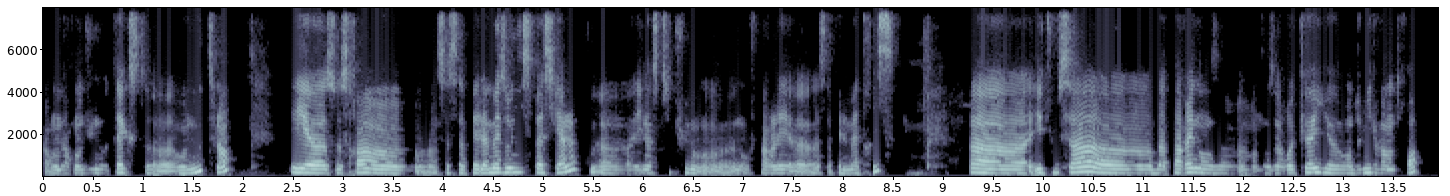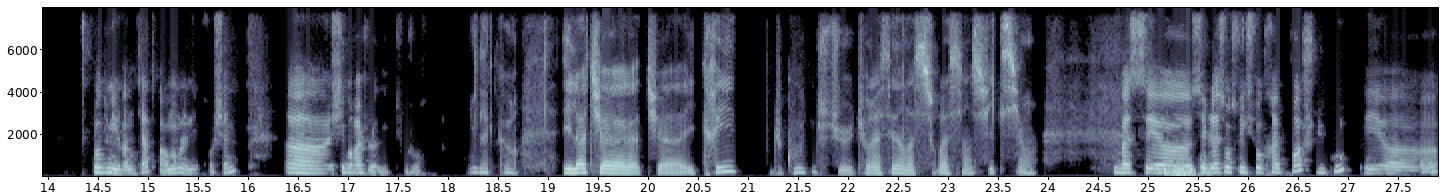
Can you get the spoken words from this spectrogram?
on a, rendu nos textes euh, en août, là. Et euh, ce sera un- ça s'appelle Amazonie spatiale euh, et l'institut dont, dont je parlais euh, s'appelle Matrice. Euh, et tout ça euh, bah, paraît dans un, dans un recueil euh, en 2023, en 2024, pardon, l'année prochaine, euh, chez Bragelonne, toujours. D'accord. Et là, tu as, tu as écrit, du coup, tu, tu restais dans la, sur la science-fiction. Bah, c'est euh, c'est de la science-fiction très proche, du coup, et, euh,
